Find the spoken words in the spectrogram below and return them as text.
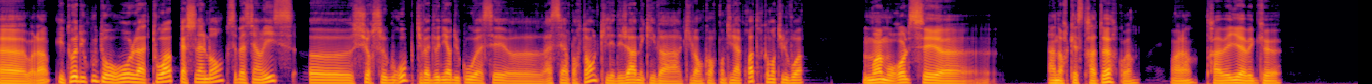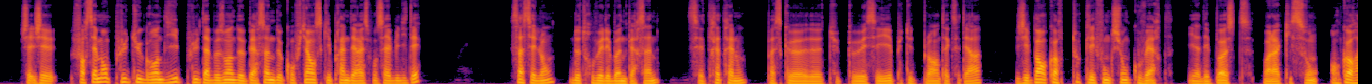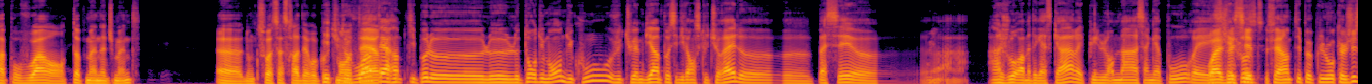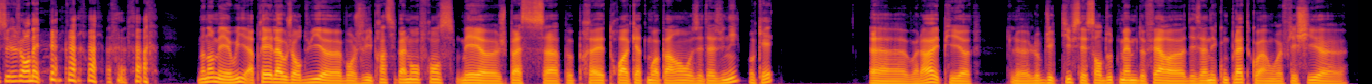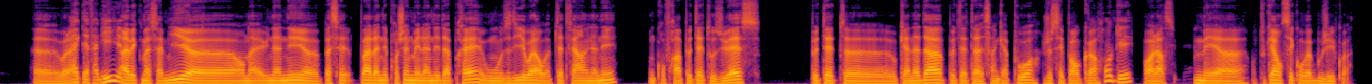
Euh, voilà. Et toi, du coup, ton rôle à toi, personnellement, Sébastien Ries, euh, sur ce groupe qui va devenir du coup assez, assez important, qu'il est déjà, mais qui va, qui va encore continuer à croître, comment tu le vois? Moi, mon rôle, c'est un orchestrateur, quoi. Voilà. Travailler avec. Forcément, plus tu grandis, plus tu as besoin de personnes de confiance qui prennent des responsabilités. Ça, c'est long de trouver les bonnes personnes. C'est très, très long parce que tu peux essayer, puis tu te plantes, etc. J'ai pas encore toutes les fonctions couvertes. Il y a des postes voilà, qui sont encore à pourvoir en top management. Euh, donc, soit ça sera des Et tu recrutements te vois internes. faire un petit peu le, le- le tour du monde, du coup, vu que tu aimes bien un peu ces différences culturelles, euh, euh, passer euh, un jour à Madagascar et puis le lendemain à Singapour. Et Ouais, je vais essayer chose- de faire un petit peu plus long que juste une journée. non, non, mais oui, après, là, aujourd'hui, euh, bon, je vis principalement en France, mais euh, je passe à peu près 3-4 mois par an aux États-Unis. Ok. Euh, voilà, et puis l'objectif, c'est sans doute même de faire des années complètes, quoi. On réfléchit, voilà, Avec ta famille? avec ma famille. on a une année, passée- pas l'année prochaine, mais l'année d'après, où on se dit, voilà, on va peut-être faire une année. Donc, on fera peut-être aux US, peut-être au Canada, peut-être à Singapour, je sais pas encore. Ok. Voilà. Mais euh, en tout cas, on sait qu'on va bouger, quoi.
